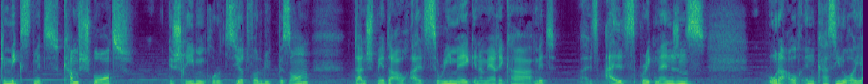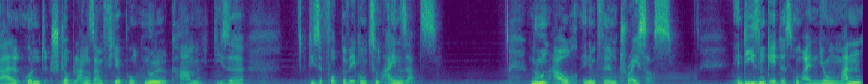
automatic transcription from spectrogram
gemixt mit Kampfsport, geschrieben, produziert von Luc Besson, dann später auch als Remake in Amerika mit als als Brick Mansions oder auch in Casino Royale und Stirb langsam 4.0 kam diese, diese Fortbewegung zum Einsatz. Nun auch in dem Film Tracers. In diesem geht es um einen jungen Mann,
